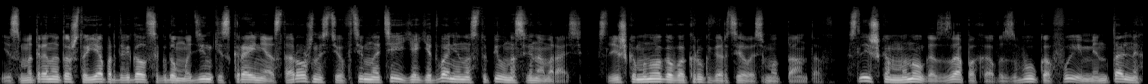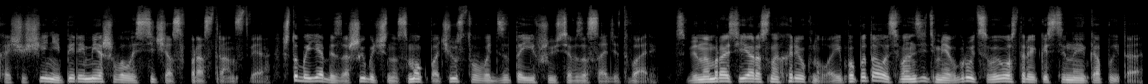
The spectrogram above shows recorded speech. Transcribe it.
Несмотря на то, что я продвигался к дому Динки с крайней осторожностью, в темноте я едва не наступил на свиномразь. Слишком много вокруг вертелось мутантов. Слишком много запахов, звуков и ментальных ощущений перемешивалось сейчас в пространстве, чтобы я безошибочно смог почувствовать затаившуюся в засаде тварь. Свиномразь яростно хрюкнула и попыталась вонзить мне в грудь свои острые костяные копыта,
